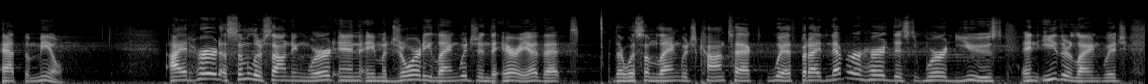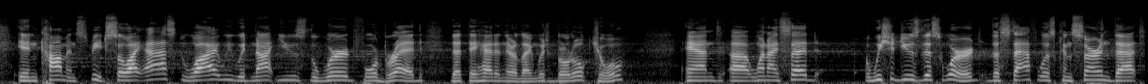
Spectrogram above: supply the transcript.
at the meal. I had heard a similar sounding word in a majority language in the area that there was some language contact with, but I'd never heard this word used in either language in common speech. So I asked why we would not use the word for bread that they had in their language, borokyo. And uh, when I said we should use this word, the staff was concerned that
